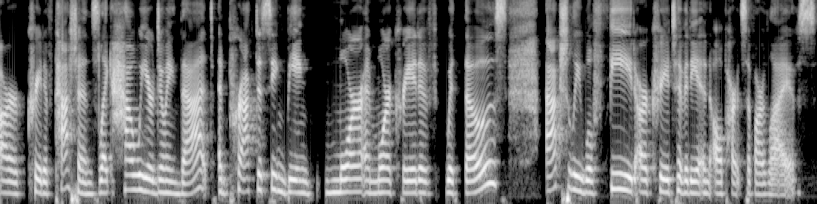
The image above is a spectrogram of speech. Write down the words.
our creative passions, like how we are doing that and practicing being more and more creative with those actually will feed our creativity in all parts of our lives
